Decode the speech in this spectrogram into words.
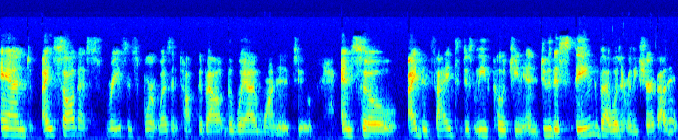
and I saw that race and sport wasn't talked about the way I wanted it to. And so I decided to just leave coaching and do this thing, but I wasn't really sure about it.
